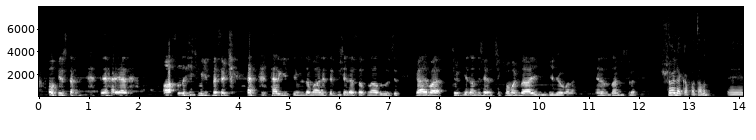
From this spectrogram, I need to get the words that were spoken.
o yüzden yani aslında hiç mi gitmesek? Her gittiğimizde maalesef bir şeyler satın aldığımız için galiba Türkiye'den dışarı çıkmamak daha iyi gibi geliyor bana. En azından bir süre. Şöyle kapatalım. Ee,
